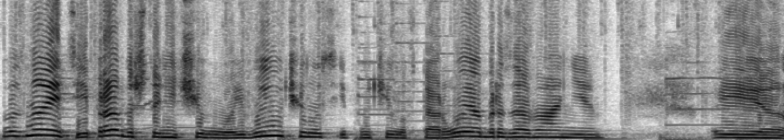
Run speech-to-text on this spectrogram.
Вы знаете, и правда, что ничего, и выучилась, и получила второе образование, и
